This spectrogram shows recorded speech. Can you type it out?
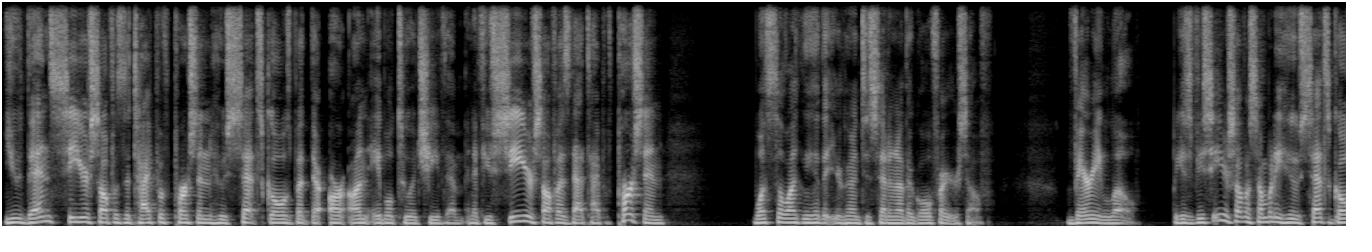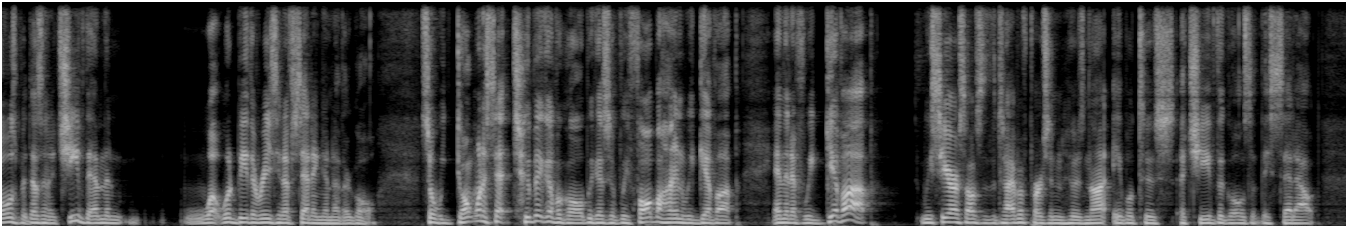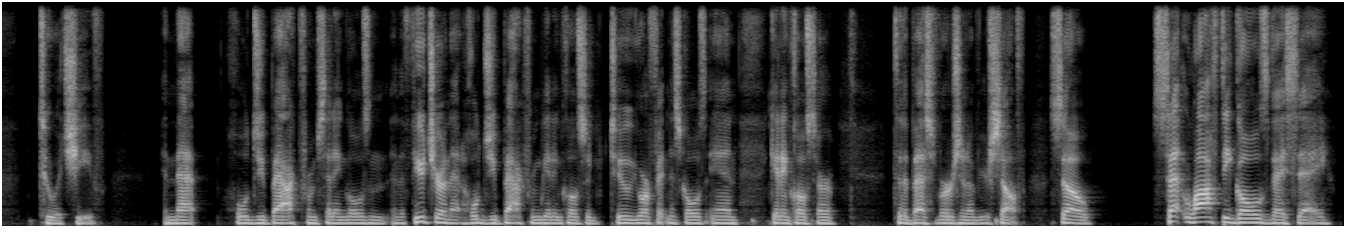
you then see yourself as the type of person who sets goals but are unable to achieve them. And if you see yourself as that type of person, what's the likelihood that you're going to set another goal for yourself? Very low. Because if you see yourself as somebody who sets goals but doesn't achieve them, then what would be the reason of setting another goal? So we don't want to set too big of a goal because if we fall behind, we give up. And then if we give up, we see ourselves as the type of person who's not able to achieve the goals that they set out to achieve. And that holds you back from setting goals in, in, the future. And that holds you back from getting closer to your fitness goals and getting closer to the best version of yourself. So set lofty goals, they say.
